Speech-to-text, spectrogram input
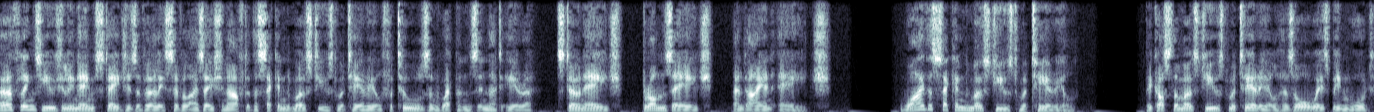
Earthlings usually name stages of early civilization after the second most used material for tools and weapons in that era, Stone Age, Bronze Age, and Iron Age. Why the second most used material? Because the most used material has always been wood,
